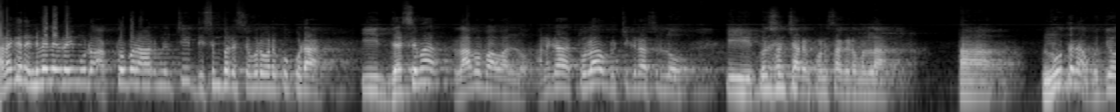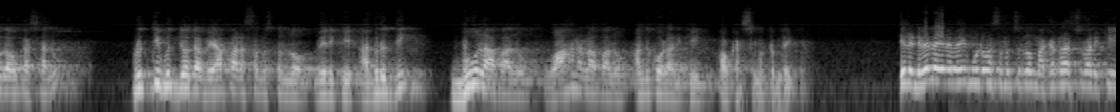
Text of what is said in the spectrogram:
అలాగే రెండు వేల ఇరవై మూడు అక్టోబర్ ఆరు నుంచి డిసెంబర్ చివరి వరకు కూడా ఈ దశమ లాభభావాల్లో అనగా తులా వృచ్చిక రాశుల్లో ఈ కుల సంచారం కొనసాగడం వల్ల నూతన ఉద్యోగ అవకాశాలు వృత్తి ఉద్యోగ వ్యాపార సంస్థల్లో వీరికి అభివృద్ధి భూ లాభాలు వాహన లాభాలు అందుకోవడానికి అవకాశం ఉంటుంది. ఈ రెండు వేల ఇరవై మూడవ సంవత్సరంలో మకర రాశి వారికి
